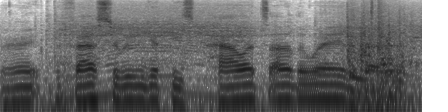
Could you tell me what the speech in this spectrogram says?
Alright, the faster we can get these pallets out of the way, the better.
